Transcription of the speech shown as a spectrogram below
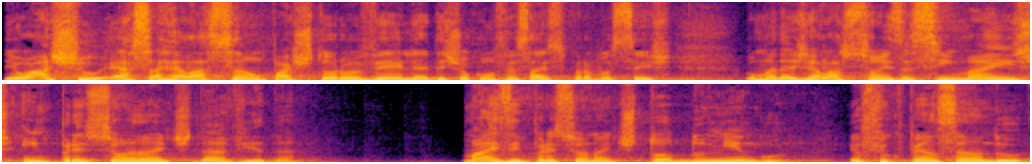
Eu acho essa relação pastor-ovelha, deixa eu confessar isso para vocês, uma das relações assim mais impressionantes da vida. Mais impressionante. Todo domingo eu fico pensando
